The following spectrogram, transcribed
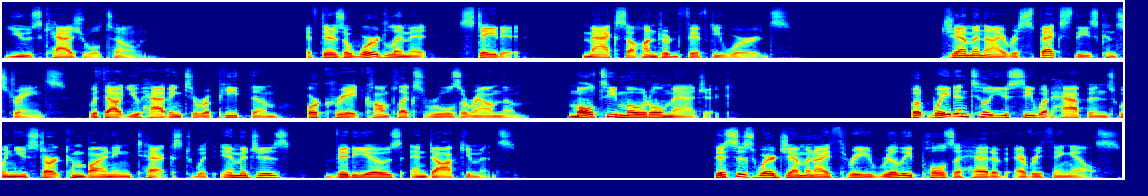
use casual tone. If there's a word limit, state it, max 150 words. Gemini respects these constraints without you having to repeat them or create complex rules around them. Multimodal magic. But wait until you see what happens when you start combining text with images, videos, and documents. This is where Gemini 3 really pulls ahead of everything else.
